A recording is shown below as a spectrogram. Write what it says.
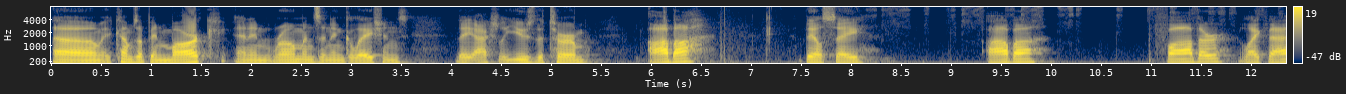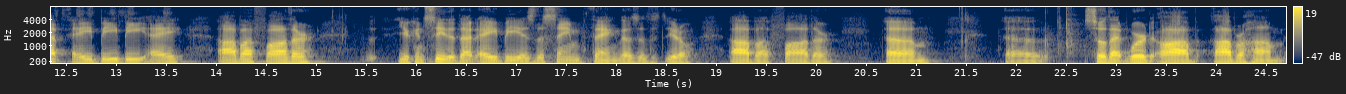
Um, it comes up in Mark and in Romans and in Galatians. They actually use the term Abba. They'll say Abba, Father, like that, A B B A, Abba, Father. You can see that that A B is the same thing. Those are, the, you know, Abba, Father. Um, uh, so that word Ab, Abraham,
